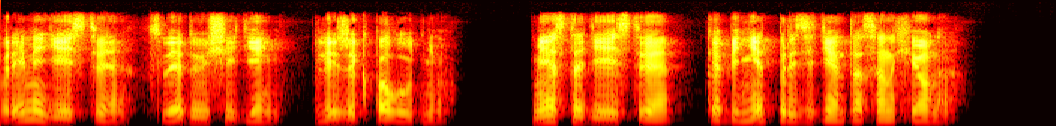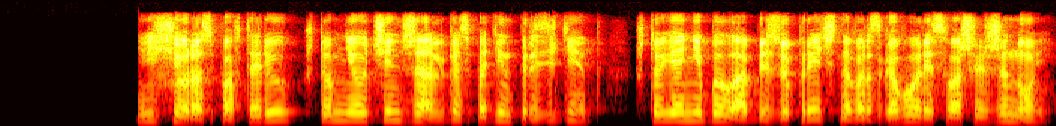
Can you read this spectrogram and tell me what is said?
Время действия – следующий день, ближе к полудню. Место действия – кабинет президента Санхёна. Еще раз повторю, что мне очень жаль, господин президент, что я не была безупречна в разговоре с вашей женой.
